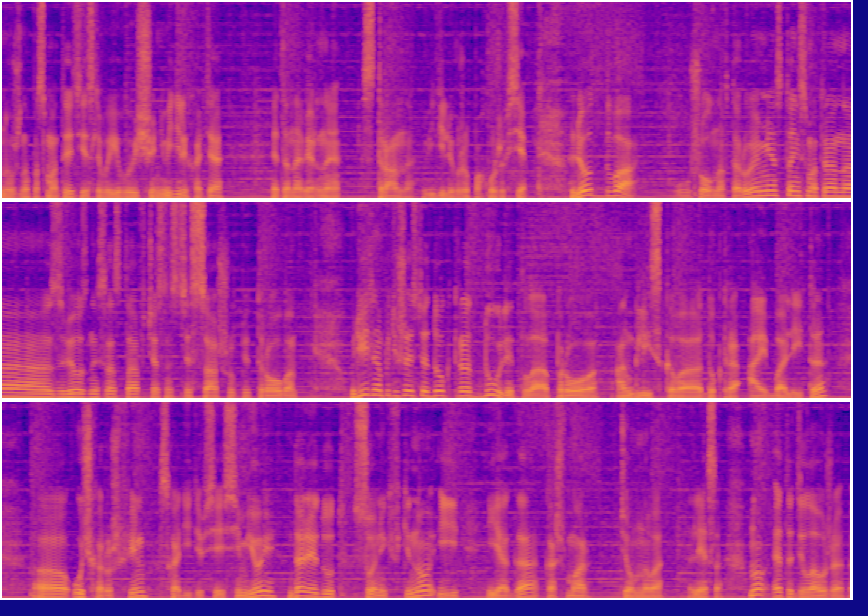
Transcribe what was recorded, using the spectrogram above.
нужно посмотреть, если вы его еще не видели, хотя это, наверное, странно. Видели уже, похоже, все. «Лед 2» ушел на второе место, несмотря на звездный состав, в частности, Сашу Петрова. Удивительное путешествие доктора Дулитла про английского доктора Айболита. Э, очень хороший фильм, сходите всей семьей. Далее идут «Соник в кино» и «Яга. Кошмар темного леса». Но это дела уже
